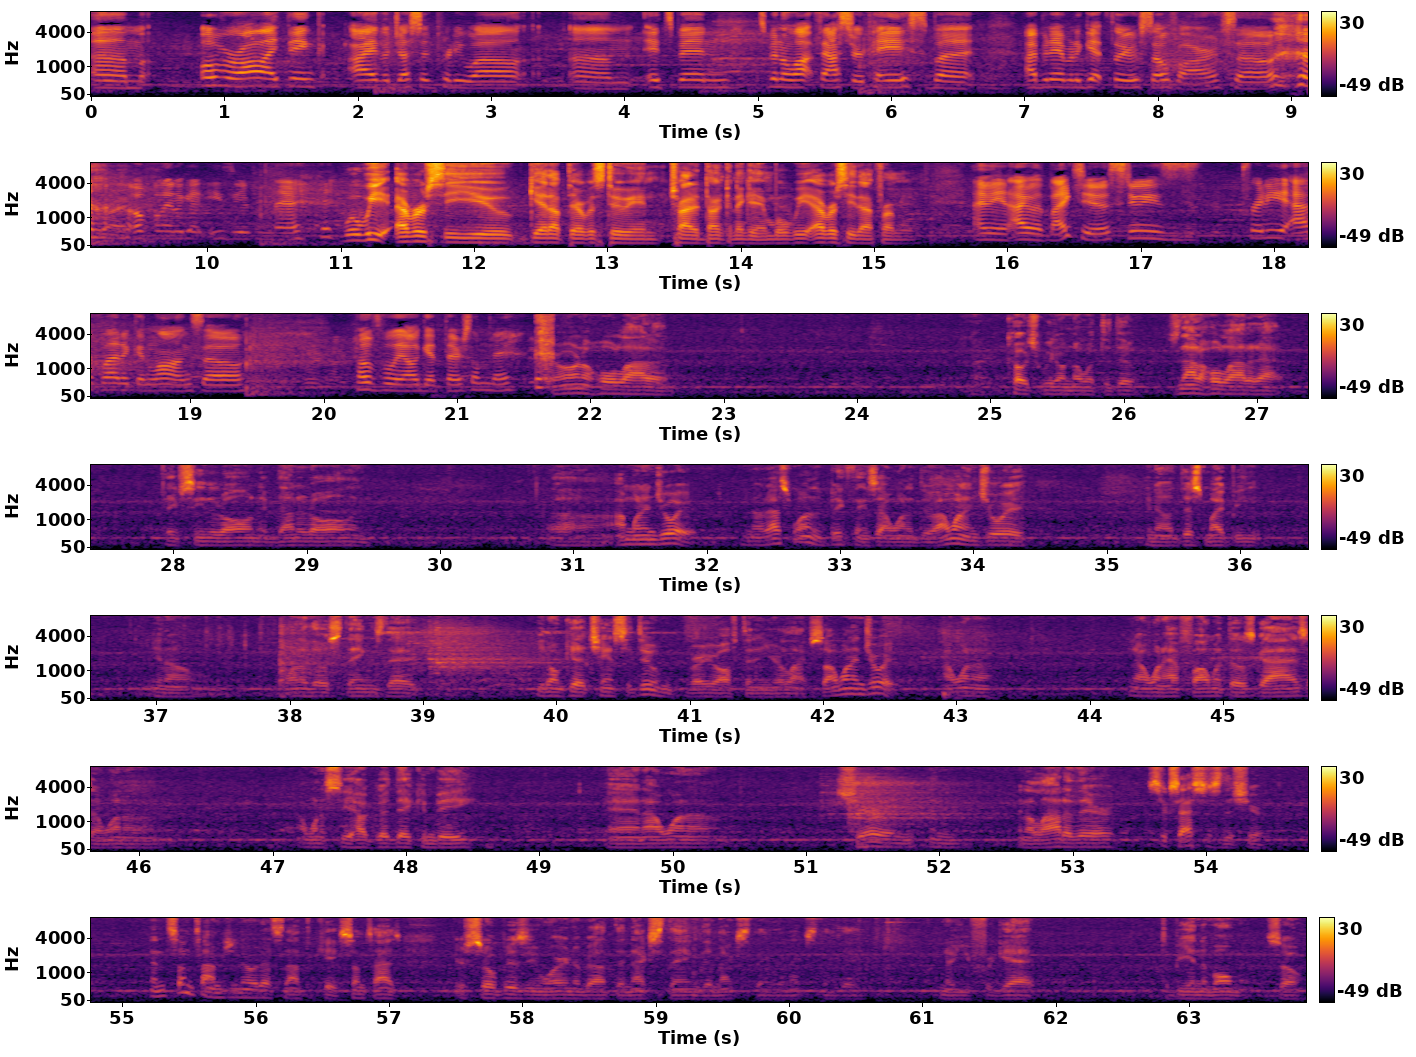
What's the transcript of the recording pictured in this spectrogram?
um, overall, I think I've adjusted pretty well. Um, it's been it's been a lot faster pace, but I've been able to get through so far. So right. hopefully it'll get easier from there. Will we ever see you get up there with Stewie and try to dunk in a game? Will we ever see that from you? I mean, I would like to. Stewie's pretty athletic and long, so hopefully I'll get there someday. there aren't a whole lot of coach. We don't know what to do. There's not a whole lot of that. They've seen it all and they've done it all, and uh, I'm going to enjoy it. You know, that's one of the big things I want to do. I want to enjoy. You know, this might be you know, one of those things that you don't get a chance to do very often in your life. So I want to enjoy it. I want to, you know, I want to have fun with those guys. I want to, I want to see how good they can be, and I want to share in, in, in a lot of their successes this year. And sometimes, you know, that's not the case. Sometimes you're so busy worrying about the next thing, the next thing, the next thing that, you know, you forget to be in the moment. So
